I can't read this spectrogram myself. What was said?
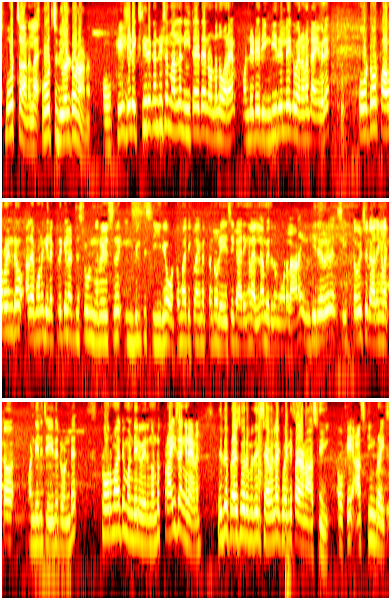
സ്പോർട്സ് ആണല്ലേ? സ്പോർട്സ് ഡ്യുവൽ ടോൺ ആണ്. ഓക്കെ ഇതിന്റെ എക്സ്റ്റീരിയർ കണ്ടീഷൻ നല്ല നീറ്റ് ആയിട്ട് തന്നെ ഉണ്ടെന്ന് പറയാം. വണ്ടിയുടെ ഒരു ഇന്റീരിയറിലേക്ക് വരണ ടൈമിൽ ഫോർ ഡോർ പവർ വിൻഡോ അതേപോലെ ഇലക്ട്രിക്കൽ അഡ്ജസ്റ്റബിൾ മിറേഴ്സ് ഇൻബിൽറ്റ് സ്റ്റീരിയോ ഓട്ടോമാറ്റിക് ക്ലൈമറ്റ് കൺട്രോൾ എ സി കാര്യങ്ങളെല്ലാം വരുന്ന മോഡലാണ് ഇന്റീരിയർ സീറ്റ് കവേഴ്സ് കാര്യങ്ങളൊക്കെ വണ്ടിയിൽ ചെയ്തിട്ടുണ്ട്. ഫ്ലോർ മാറ്റും വണ്ടിയിൽ വരുന്നുണ്ട്. പ്രൈസ് എങ്ങനെയാണ്? ഇതിന്റെ പ്രൈസ് വരുമ്പോഴത്തേക്ക് സെവൻ ലാക്ക് ട്വന്റി ഫൈവ് ആണ് asking okay asking price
